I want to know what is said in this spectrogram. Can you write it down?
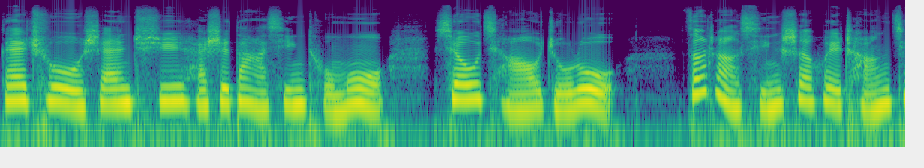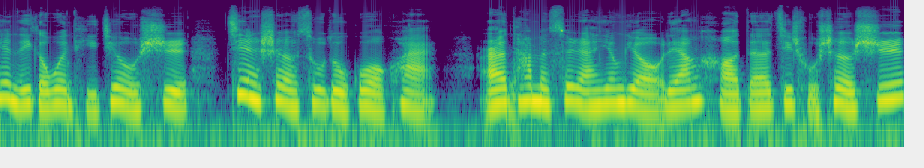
该处山区还是大兴土木，修桥筑路。增长型社会常见的一个问题就是建设速度过快。而他们虽然拥有良好的基础设施，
